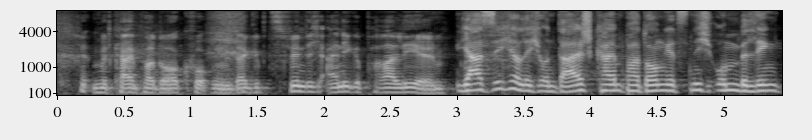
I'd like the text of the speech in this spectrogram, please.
mit Kein Pardon gucken. Da gibt es, finde ich, einige Parallelen. Ja, sicherlich. Und da ist Kein Pardon jetzt nicht unbedingt,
